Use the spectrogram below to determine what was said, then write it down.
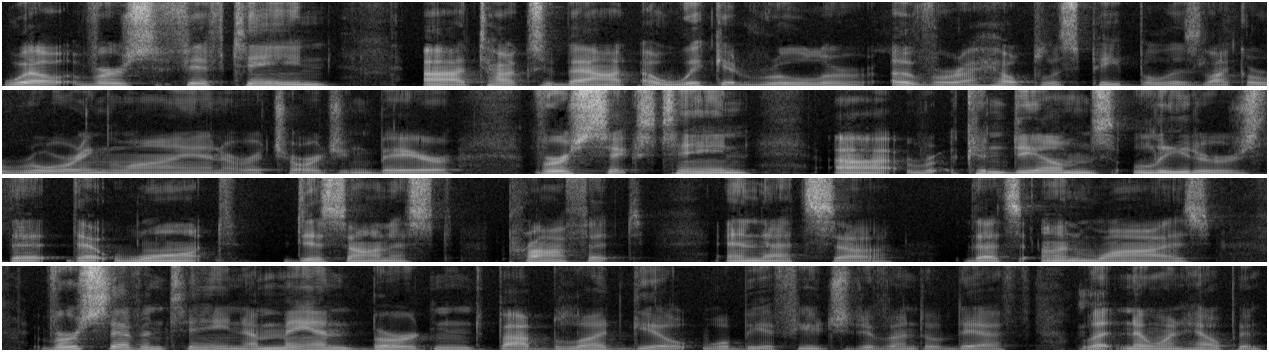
Well, verse 15 uh, talks about a wicked ruler over a helpless people is like a roaring lion or a charging bear. Verse 16 uh, condemns leaders that, that want dishonest profit, and that's, uh, that's unwise. Verse 17 A man burdened by blood guilt will be a fugitive until death. Let no one help him.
